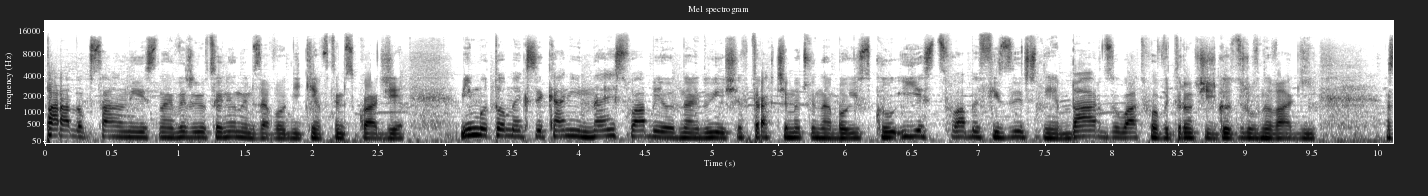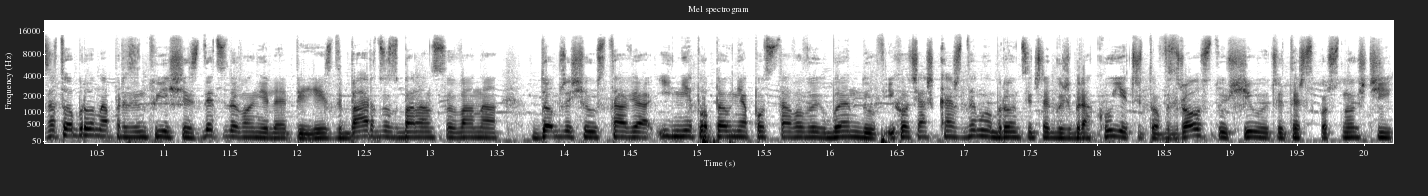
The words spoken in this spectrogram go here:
paradoksalnie jest najwyżej ocenionym zawodnikiem w tym składzie. Mimo to Meksykanin najsłabiej odnajduje się w trakcie meczu na boisku i jest słaby fizycznie, bardzo łatwo wytrącić go z równowagi. Za to obrona prezentuje się zdecydowanie lepiej, jest bardzo zbalansowana, dobrze się ustawia i nie popełnia podstawowych błędów i chociaż każdemu obrońcy czegoś brakuje, czy to wzrostu, siły, czy też skoczności,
